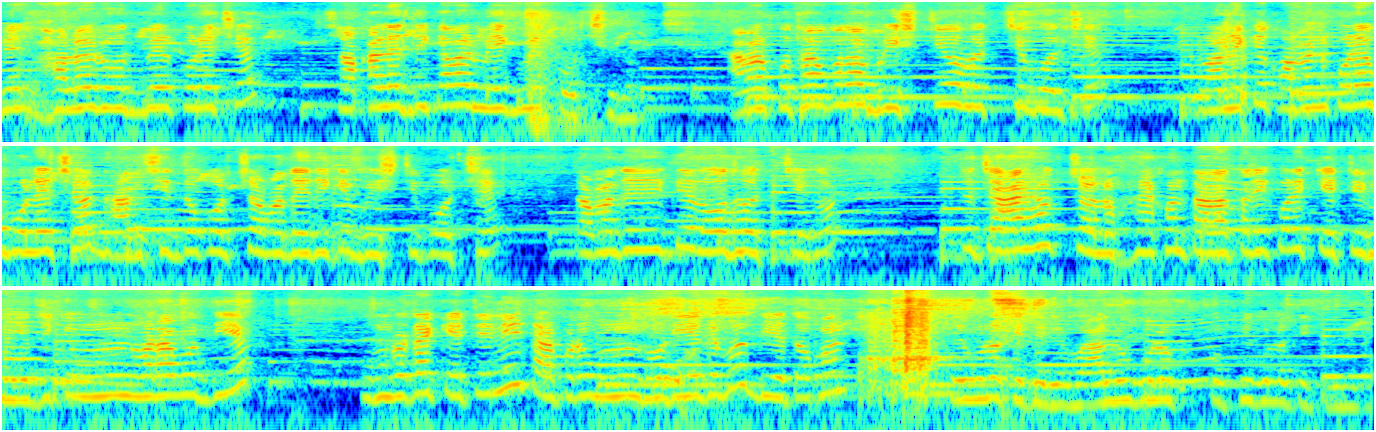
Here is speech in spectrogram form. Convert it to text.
বেশ ভালোই রোদ বের করেছে। সকালের দিকে আবার মেঘ মেঘ করছিল। আবার কোথাও কোথাও বৃষ্টিও হচ্ছে বলছে। তো অনেকে কমেন্ট করে বলেছে, ধান সিদ্ধ করছে, আমাদের এদিকে বৃষ্টি পড়ছে। তো আমাদের এদিকে রোদ হচ্ছে গো। তো যাই হোক, চলো এখন তাড়াতাড়ি করে কেটে নিই। এদিকে উনুন ধরাবো দিয়ে। কুমড়োটা কেটে নিই, তারপরে উনুন ধরিয়ে দেবো, দিয়ে তখন এগুলো কেটে নেব, আলুগুলো, কপিগুলো কেটে নেব।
